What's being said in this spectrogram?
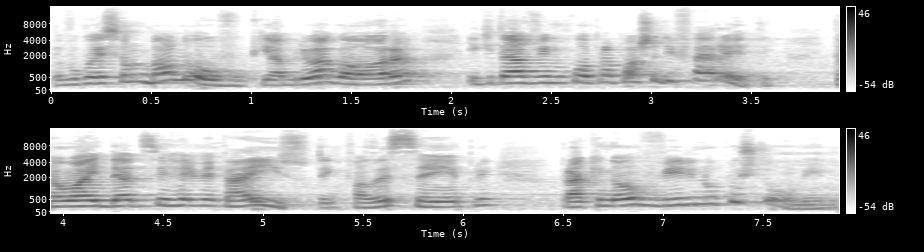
Eu vou conhecer um bar novo, que abriu agora e que está vindo com uma proposta diferente. Então, a ideia de se reinventar é isso. Tem que fazer sempre para que não vire no costume,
